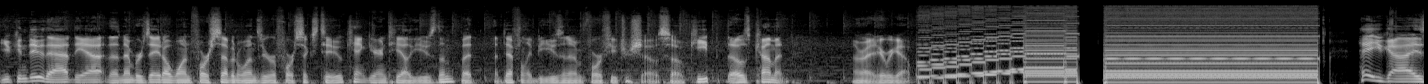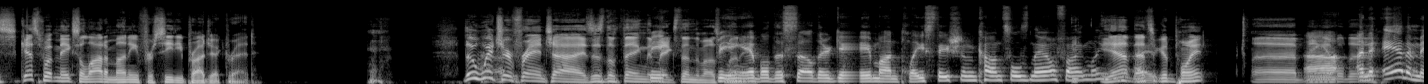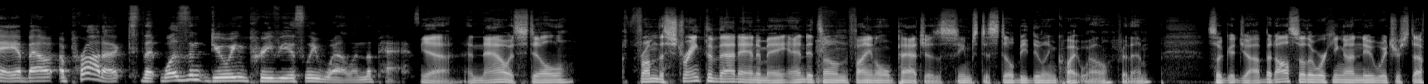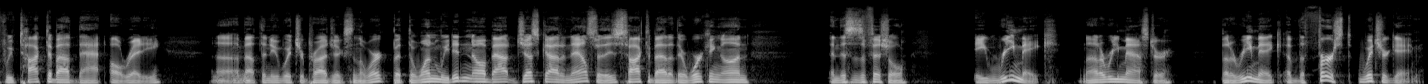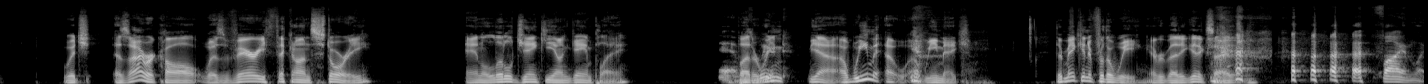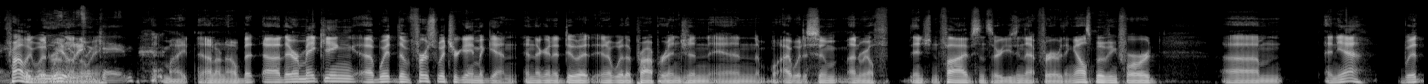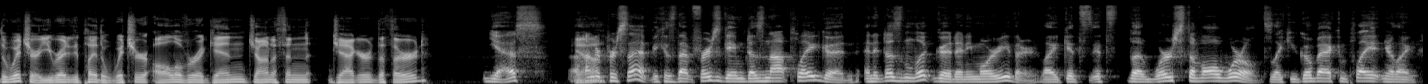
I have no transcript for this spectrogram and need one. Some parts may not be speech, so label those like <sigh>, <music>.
you can do that. The, uh, the number is 801 471 0462. Can't guarantee I'll use them, but I'll definitely be using them for future shows. So keep those coming. All right, here we go. Hey, you guys, guess what makes a lot of money for CD Projekt Red? <laughs> The Witcher franchise is the thing that Be- makes them the most being money. able to sell their game on PlayStation consoles now, finally. yeah, that's a I- good point. Uh, being uh, able to an anime about a product that wasn't doing previously well in the past. Yeah, and now it's still from the strength of that anime and its own final patches seems to still be doing quite well for them. So good job. But also they're working on new Witcher stuff. We've talked about that already. Uh, about the new Witcher projects in the work, but the one we didn't know about just got announced, or they just talked about it. They're working on, and this is official, a remake, not a remaster, but a remake of the first Witcher game, which, as I recall, was very thick on story and a little janky on gameplay. Yeah, but a was re- yeah, a Wii, a, a remake. They're making it for the Wii. Everybody get excited. <laughs> finally, Probably would Really run is a anyway. game. It might I don't know, but uh, they're making uh, with the first Witcher game again, and they're going to do it know, with a proper engine, and I would assume Unreal Engine Five, since they're using that for everything else moving forward. Um, and yeah, with The Witcher, are you ready to play The Witcher all over again, Jonathan Jagger the Third? Yes, a Yeah. hundred percent. Because that first game does not play good, and it doesn't look good anymore either. Like it's it's the worst of all worlds. Like you go back and play it, and you're like,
